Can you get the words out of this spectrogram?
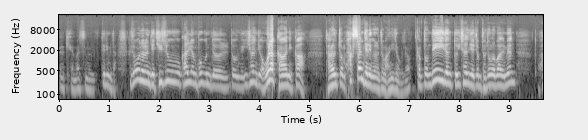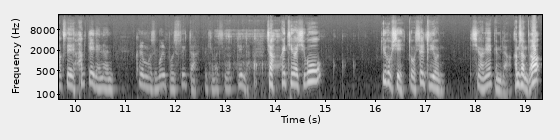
이렇게 말씀을 드립니다. 그래서 오늘은 이제 지수 관련 부분들도 이천지가 워낙 강하니까 다른 좀 확산되는 건좀 아니죠. 그죠? 그럼 또 내일은 또 이천지에 좀 조정을 받으면 또 확대, 확대되는 그런 모습을 볼 수 있다. 이렇게 말씀을 드립니다. 자, 화이팅 하시고 7시 또 셀트리온 시간에 뵙니다. 감사합니다.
